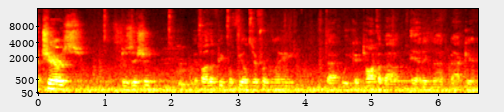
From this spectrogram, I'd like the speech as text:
a chair's position. If other people feel differently, that we could talk about adding that back in.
